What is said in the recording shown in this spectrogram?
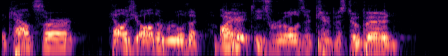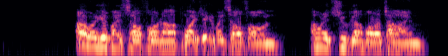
the counselor tells you all the rules. Like, I hate these rules. The camp is stupid. I don't want to give my cell phone up. Why are you taking my cell phone? I want to chew gum all the time.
